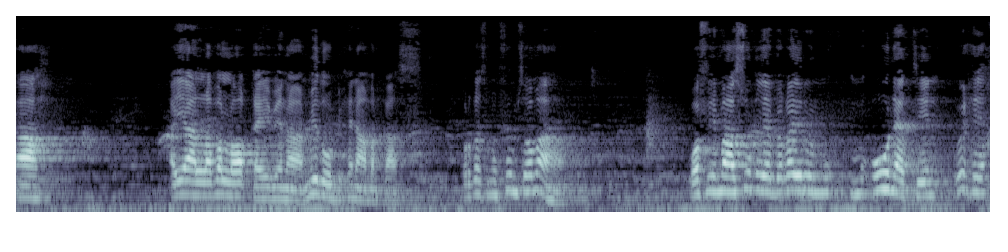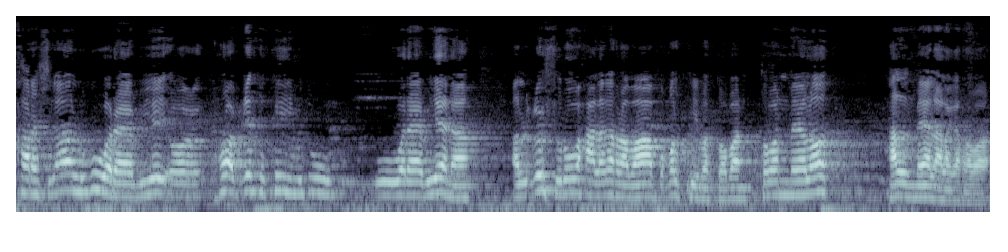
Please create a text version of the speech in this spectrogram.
ah ayaa laba loo qaybinaa miduu bixinaa markaas. Markaas mafhuum soo ma aha wa fii maa suqiya bikayri mu'unatin wixii kharash la'aan lagu waraabiyey oo roob cirka ka yimid uu uu waraabiyana alcushru waxaa laga rabaa boqolkiiba toban toban meelood hal meela laga rabaa.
